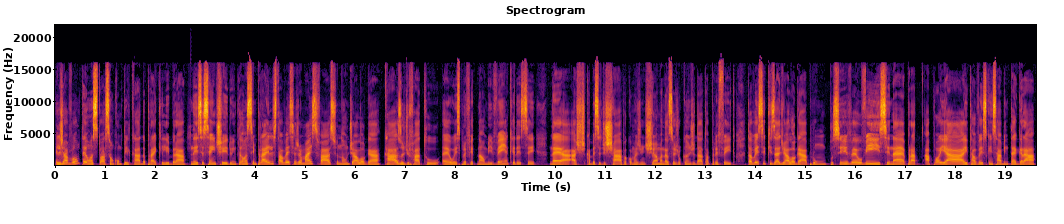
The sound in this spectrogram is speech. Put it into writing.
eles já vão ter uma situação complicada para equilibrar nesse sentido. Então, assim, para eles talvez seja mais fácil não dialogar, caso de fato é, o ex-prefeito Naomi venha querer ser né, a, cabeça de chapa, como a gente chama, né, ou seja, o candidato a prefeito. Talvez se quiser dialogar para um possível vice, né, para apoiar e talvez, quem sabe, integrar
